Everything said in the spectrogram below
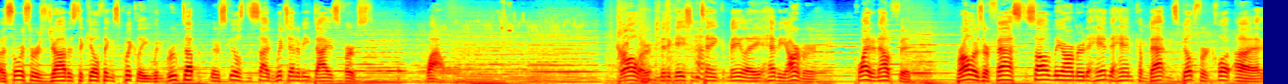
a sorcerer's job is to kill things quickly. When grouped up, their skills decide which enemy dies first. Wow. Brawler, mitigation tank, melee, heavy armor. Quite an outfit. Brawlers are fast, solidly armored, hand-to-hand combatants built for clo uh,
